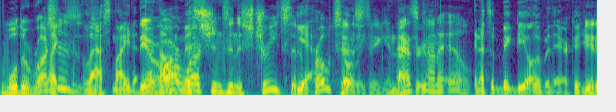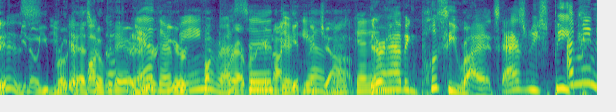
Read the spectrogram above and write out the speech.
Well, the Russians last night, there Anonymous- are Russians in the streets that are protesting, totally. and that's kind of ill. And that's a big deal over there because you, It get- is. you know you, You protest over there. there. Yeah, you're they're you're being fucked arrested. forever. You're not getting yeah, a they're job. getting- They're having pussy riots as we speak. I mean,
